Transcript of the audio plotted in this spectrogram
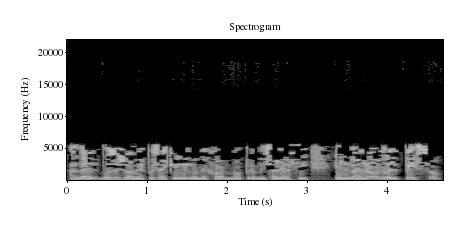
a ver, vos ayudame después a escribirlo mejor, ¿no? Pero me sale así, el valor o el peso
